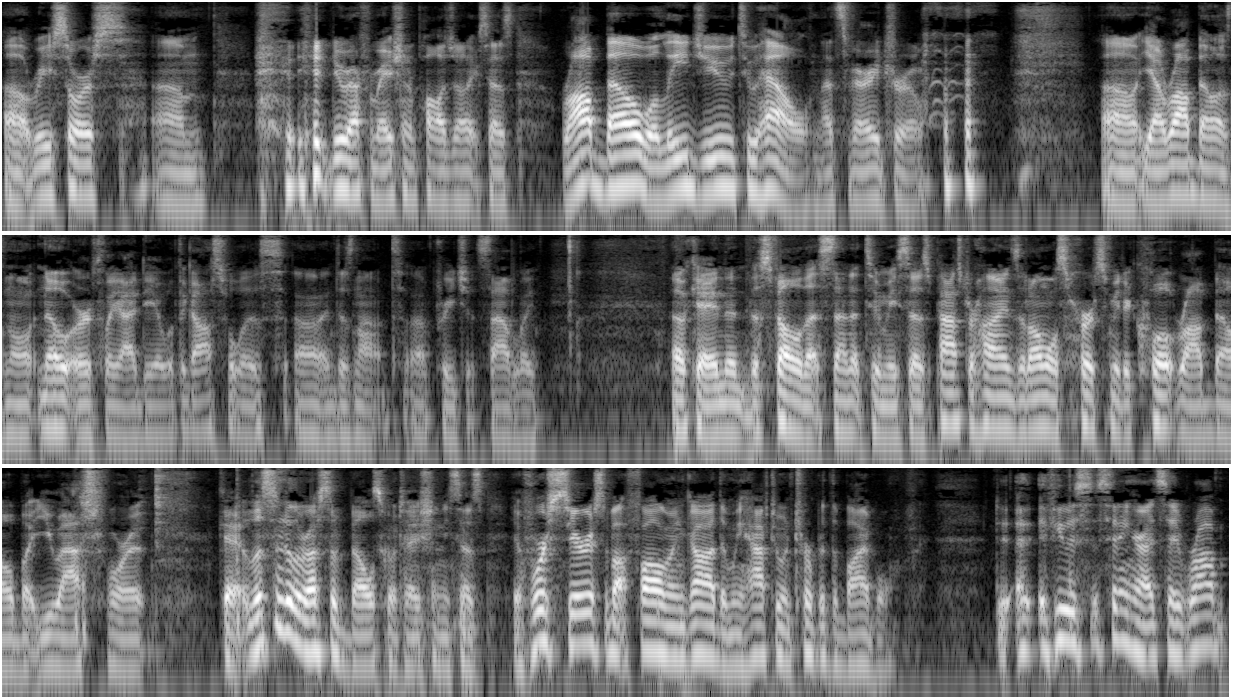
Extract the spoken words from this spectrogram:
uh, resource. Um, New Reformation Apologetic says Rob Bell will lead you to hell. That's very true. uh, yeah, Rob Bell has no no earthly idea what the gospel is uh, and does not uh, preach it. Sadly. Okay, and then this fellow that sent it to me says, Pastor Hines, it almost hurts me to quote Rob Bell, but you asked for it. Okay, listen to the rest of Bell's quotation. He says, If we're serious about following God, then we have to interpret the Bible. If he was sitting here, I'd say, Rob,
